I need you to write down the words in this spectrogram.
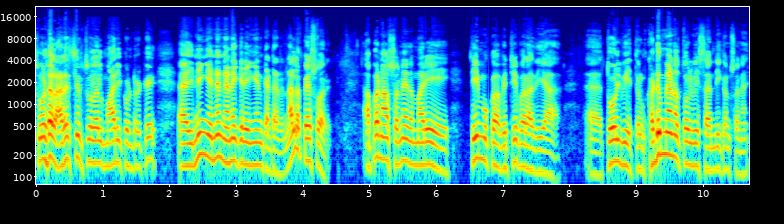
சூழல் அரசியல் சூழல் மாறிக்கொண்டிருக்கு. நீங்கள் என்ன நினைக்கிறீங்கன்னு கேட்டார். நல்லா பேசுவார். அப்போ நான் சொன்னேன் இந்த மாதிரி திமுக வெற்றி பெறாதியா? அஹ், தோல்வியை கடுமையான தோல்வியை சந்திக்கும்னு சொன்னேன்.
